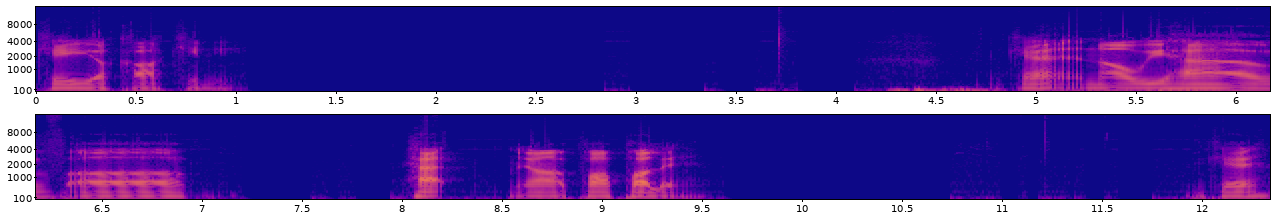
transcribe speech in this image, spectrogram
Keia ka kini. Okay, and now we have a uh, hat. Yeah, papale. Okay.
